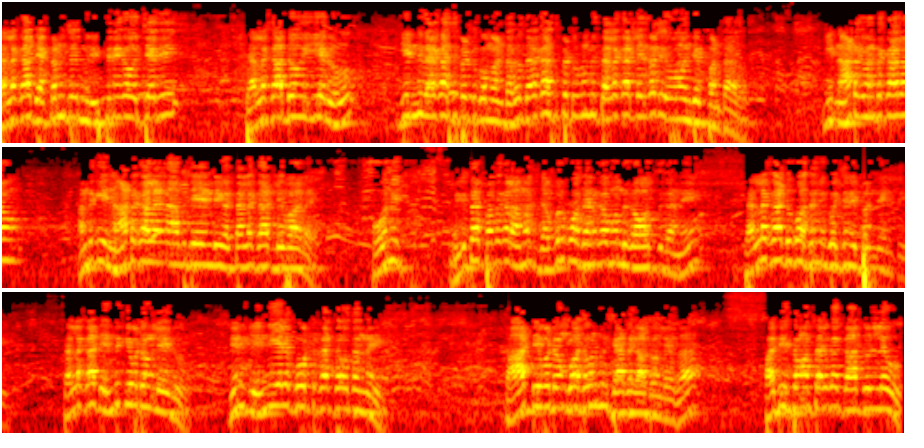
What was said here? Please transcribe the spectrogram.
తెల్ల కార్డు ఎక్కడి నుంచి? మీరు ఇస్తేనేగా వచ్చేది. తెల్ల కార్డు ఇయ్యరు. దీన్ని దరఖాస్తు పెట్టుకోమంటారు. దరఖాస్తు పెట్టుకుని మీరు తెల్ల కార్డు లేదు కాబట్టి ఇవ్వమని చెప్పంటారు. ఈ నాటకం ఎంతకాలం? అందుకే ఈ నాటకాలైనా ఆపు చేయండి తెల్ల ఇవ్వాలి. పోనీ మిగతా పథకాలు అమలు డబ్బుల కోసం వెనక ముందు కావచ్చు కానీ తెల్ల కార్డు కోసం మీకు వచ్చిన ఇబ్బంది ఏంటి? తెల్ల కార్డు ఎందుకు ఇవ్వడం లేదు? దీనికి ఎన్ని వేల కోట్లు ఖర్చు అవుతున్నాయి? కార్డు ఇవ్వడం కోసం మీకు చేత కావడం లేదా? పది సంవత్సరాలుగా కార్డులు లేవు.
